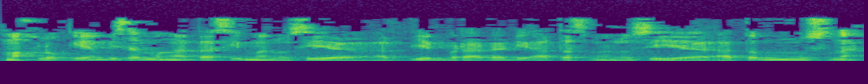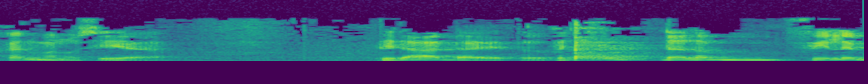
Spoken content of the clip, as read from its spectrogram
makhluk yang bisa mengatasi manusia, artinya berada di atas manusia atau memusnahkan manusia. Tidak ada itu, kecuali dalam film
